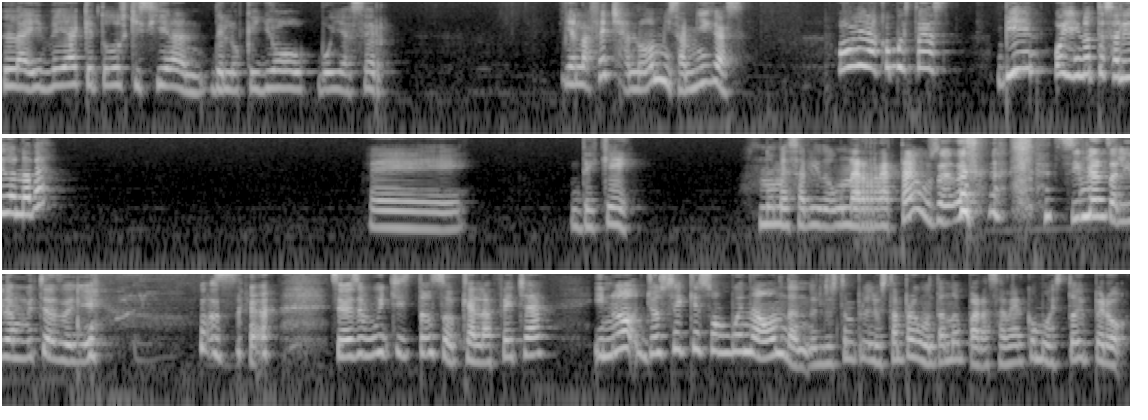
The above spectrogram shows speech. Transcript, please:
la idea que todos quisieran de lo que yo voy a hacer. Y a la fecha, ¿no? Mis amigas. Hola, ¿cómo estás? Bien. Oye, ¿no te ha salido nada? Eh, ¿De qué? ¿No me ha salido una rata? O sea, sí me han salido muchas, oye. o sea, se me hace muy chistoso que a la fecha... Y no, yo sé que son buena onda, lo están, lo están preguntando para saber cómo estoy, pero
